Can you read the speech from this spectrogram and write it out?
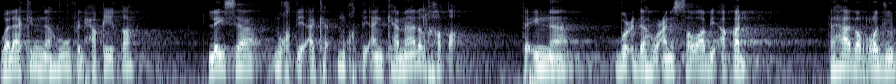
ولكنه في الحقيقة ليس مخطئ مخطئا كمال الخطأ فإن بعده عن الصواب أقل. فهذا الرجل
